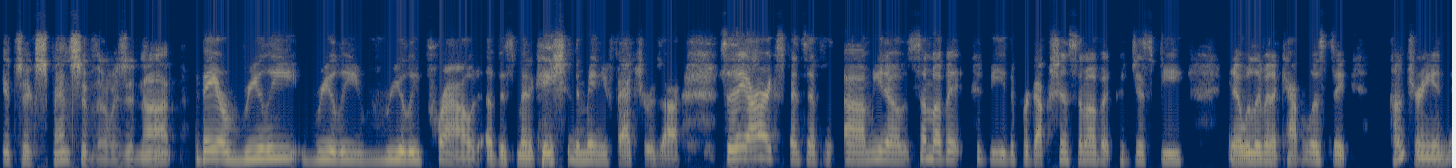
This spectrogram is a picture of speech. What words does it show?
It's expensive, though, is it not? They are really, really, really proud of this medication. The manufacturers are, so they are expensive. Um, you know, some of it could be the production, some of it could just be, you know, we live in a capitalistic country and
